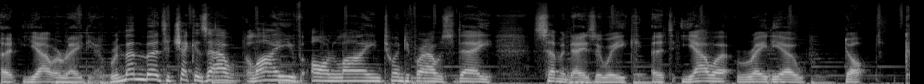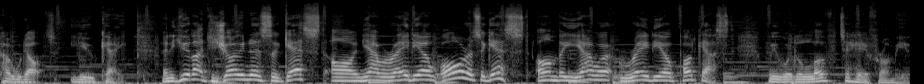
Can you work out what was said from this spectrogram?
at Yowah Radio. Remember to check us out live online 24 hours a day, 7 days a week at yowahradio.co.uk. And if you'd like to join us as a guest on Yowah Radio or as a guest on the Yowah Radio podcast, we would love to hear from you.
